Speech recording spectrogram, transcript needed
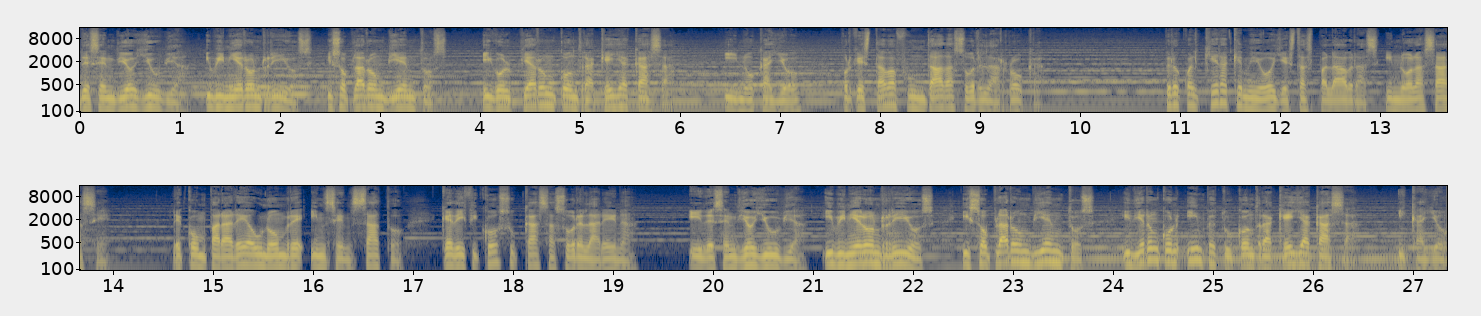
descendió lluvia y vinieron ríos y soplaron vientos y golpearon contra aquella casa y no cayó porque estaba fundada sobre la roca. Pero cualquiera que me oye estas palabras y no las hace, le compararé a un hombre insensato que edificó su casa sobre la arena. Y descendió lluvia, y vinieron ríos, y soplaron vientos, y dieron con ímpetu contra aquella casa, y cayó,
